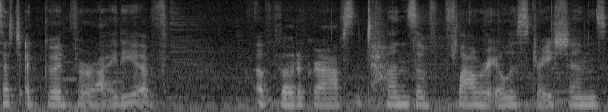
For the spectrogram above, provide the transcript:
such a good variety of of photographs, tons of flower illustrations.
